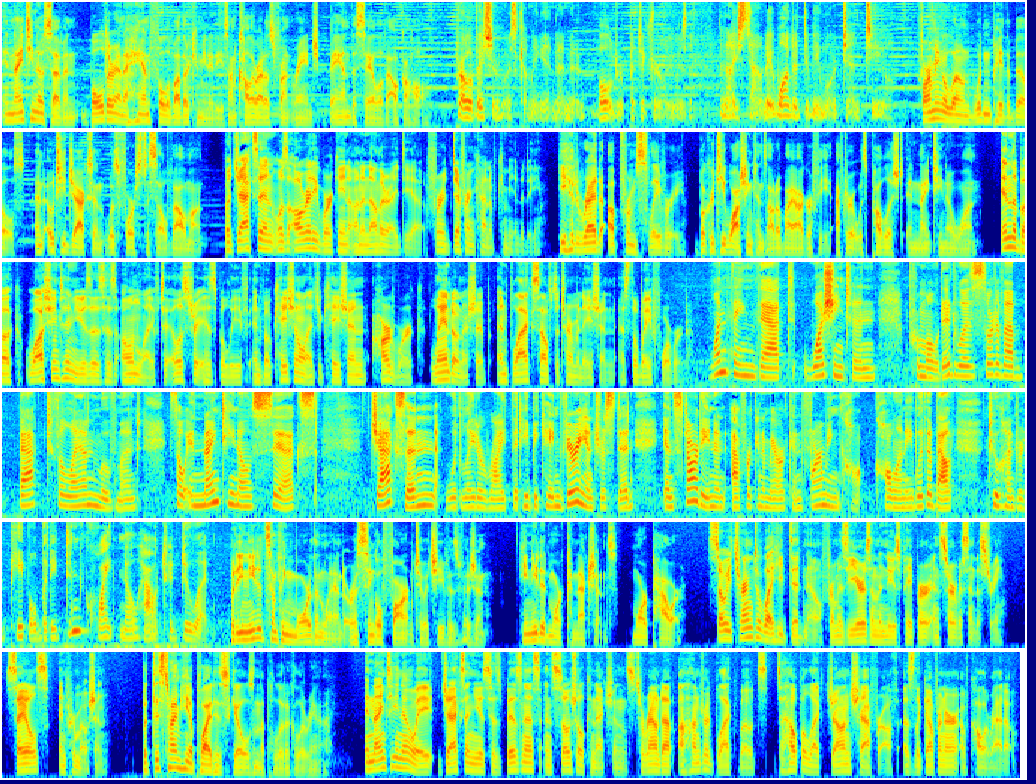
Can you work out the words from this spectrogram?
In 1907, Boulder and a handful of other communities on Colorado's Front Range banned the sale of alcohol. Prohibition was coming in, and Boulder, particularly, was a, a nice town. It wanted to be more genteel. Farming alone wouldn't pay the bills, and O.T. Jackson was forced to sell Valmont. But Jackson was already working on another idea for a different kind of community. He had read Up from Slavery, Booker T. Washington's autobiography, after it was published in 1901. In the book, Washington uses his own life to illustrate his belief in vocational education, hard work, land ownership, and black self determination as the way forward. One thing that Washington promoted was sort of a back to the land movement. So in 1906, Jackson would later write that he became very interested in starting an African American farming co- colony with about 200 people, but he didn't quite know how to do it. But he needed something more than land or a single farm to achieve his vision. He needed more connections, more power. So he turned to what he did know from his years in the newspaper and service industry sales and promotion. But this time he applied his skills in the political arena. In 1908, Jackson used his business and social connections to round up 100 black votes to help elect John Shafroth as the governor of Colorado.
